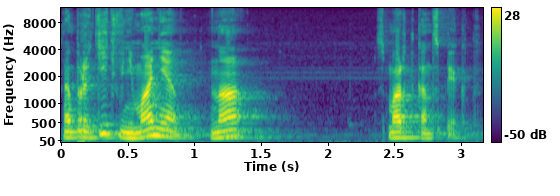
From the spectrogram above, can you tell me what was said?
обратить внимание на смарт-конспект.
